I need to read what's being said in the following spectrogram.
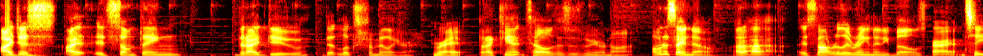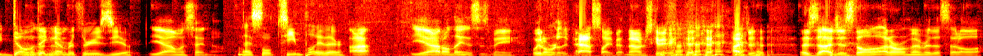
I just I it's something that I do that looks familiar, Right. but I can't tell if this is me or not. I'm gonna say no. I, I it's not really ringing any bells. All right. So you don't think number three is you? Yeah, I'm gonna say no. Nice little team play there. I yeah, I don't think this is me. We don't really pass like that. No, I'm just kidding. I, just, I just don't I don't remember this at all.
